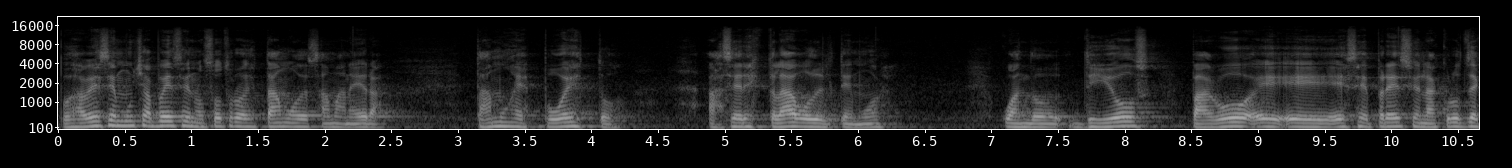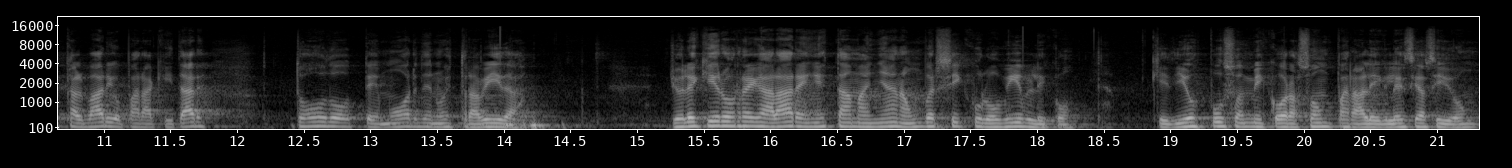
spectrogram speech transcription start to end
Pues a veces, muchas veces nosotros estamos de esa manera, estamos expuestos a ser esclavos del temor. Cuando Dios pagó eh, eh, ese precio en la cruz del Calvario para quitar todo temor de nuestra vida. Yo le quiero regalar en esta mañana un versículo bíblico que Dios puso en mi corazón para la iglesia Sion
